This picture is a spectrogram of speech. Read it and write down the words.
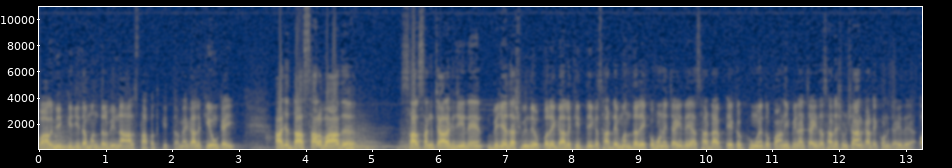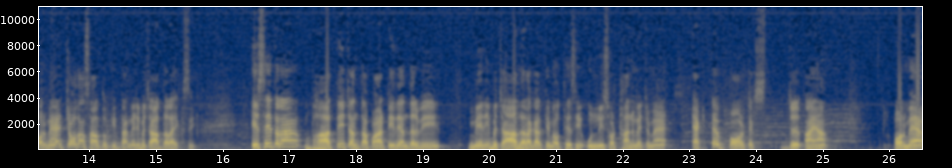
ਵਾਲਮੀਕੀ ਜੀ ਦਾ ਮੰਦਿਰ ਵੀ ਨਾਲ ਸਥਾਪਿਤ ਕੀਤਾ। ਮੈਂ ਗੱਲ ਕਿਉਂ ਕਹੀ? ਅੱਜ 10 ਸਾਲ ਬਾਅਦ ਸਰਸੰਘ ਚਾਲਕ ਜੀ ਨੇ ਵਿਜੇ ਦਸ਼ਮੀ ਦੇ ਉੱਪਰ ਇਹ ਗੱਲ ਕੀਤੀ ਕਿ ਸਾਡੇ ਮੰਦਿਰ ਇੱਕ ਹੋਣੇ ਚਾਹੀਦੇ ਆ, ਸਾਡਾ ਇੱਕ ਖੂਹੇ ਤੋਂ ਪਾਣੀ ਪੀਣਾ ਚਾਹੀਦਾ, ਸਾਡੇ ਸ਼ਮਸ਼ਾਨ ਘਾਟ ਇੱਕ ਹੋਣੇ ਚਾਹੀਦੇ ਆ। ਔਰ ਮੈਂ 14 ਸਾਲ ਤੋਂ ਕੀਤਾ, ਮੇਰੀ ਵਿਚਾਰਧਾਰਾ ਇੱਕ ਸੀ। ਇਸੇ ਤਰ੍ਹਾਂ ਭਾਰਤੀ ਜਨਤਾ ਪਾਰਟੀ ਦੇ ਅੰਦਰ ਵੀ ਮੇਰੀ ਵਿਚਾਰਧਾਰਾ ਕਰਕੇ ਮੈਂ ਉੱਥੇ ਸੀ 1998 ਚ ਮੈਂ ਐਕਟਿਵ ਪੋਲਿਟਿਕਸ 'ਚ ਆਇਆ। ਔਰ ਮੈਂ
